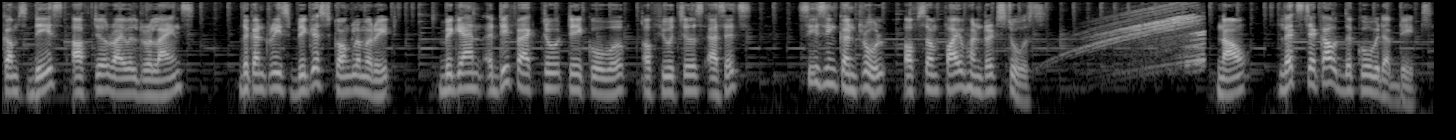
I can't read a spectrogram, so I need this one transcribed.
comes days after rival Reliance, the country's biggest conglomerate, began a de facto takeover of Future's assets, seizing control of some 500 stores. Now, let's check out the COVID updates.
